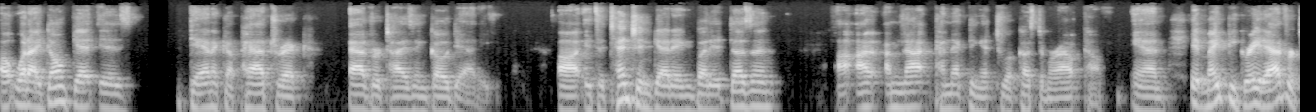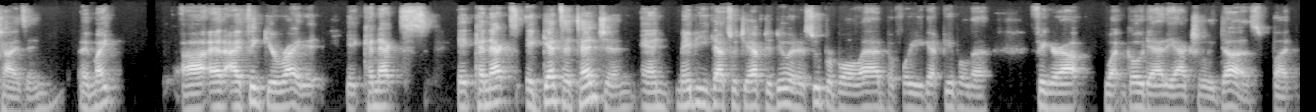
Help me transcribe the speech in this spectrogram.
uh, what i don't get is danica patrick advertising godaddy uh, it's attention getting but it doesn't I, am not connecting it to a customer outcome. And it might be great advertising. It might, uh, and I think you're right. It it connects it connects it gets attention and maybe that's what you have to do in a super bowl ad before you get people to figure out what godaddy actually does. But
